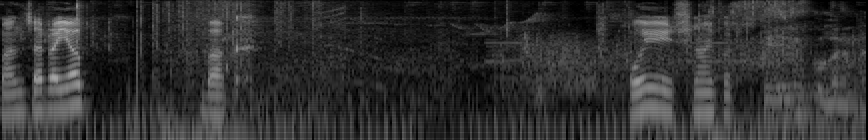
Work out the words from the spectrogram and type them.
Manzaraya bak. Oy sniper. Kullanımda.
